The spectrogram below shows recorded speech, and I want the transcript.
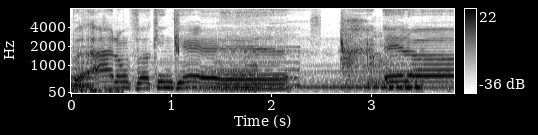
But I don't fucking care at all.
